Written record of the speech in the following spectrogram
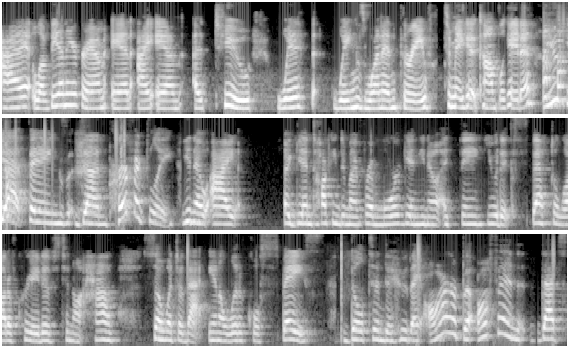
I love the Enneagram and I am a two with wings one and three to make it complicated. you get things done perfectly. You know, I again talking to my friend Morgan, you know, I think you would expect a lot of creatives to not have so much of that analytical space built into who they are, but often that's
